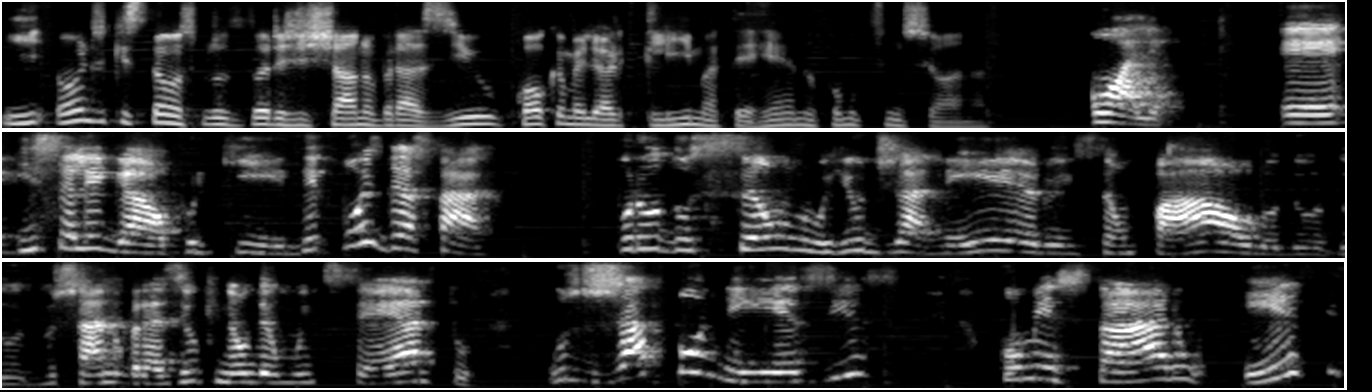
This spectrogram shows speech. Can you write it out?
e onde que estão os produtores de chá no Brasil? Qual que é o melhor clima, terreno? Como que funciona? Olha, é, isso é legal, porque depois dessa produção no Rio de Janeiro, em São Paulo, do, do, do chá no Brasil, que não deu muito certo, os japoneses começaram, esse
